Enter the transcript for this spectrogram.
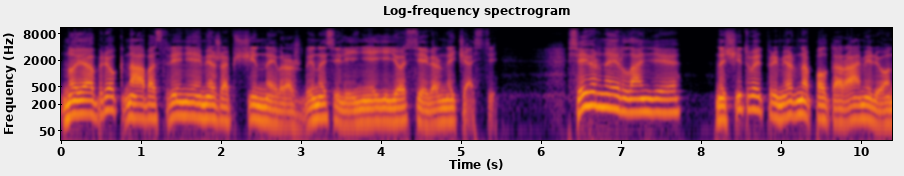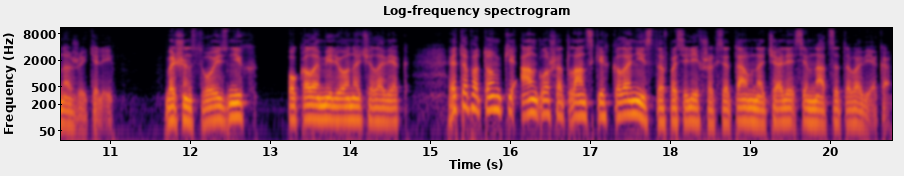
но и обрек на обострение межобщинной вражды населения ее северной части. Северная Ирландия насчитывает примерно полтора миллиона жителей. Большинство из них, около миллиона человек, это потомки англо-шотландских колонистов, поселившихся там в начале XVII века.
